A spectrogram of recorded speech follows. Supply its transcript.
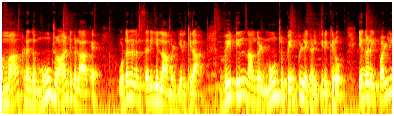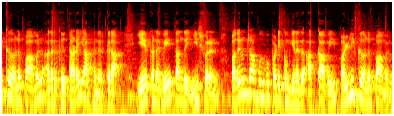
அம்மா கடந்த மூன்று ஆண்டுகளாக உடல்நலம் சரியில்லாமல் இருக்கிறார். வீட்டில் நாங்கள் மூன்று பெண் பிள்ளைகள் இருக்கிறோம். எங்களை பள்ளிக்கு அனுப்பாமல் அதற்கு தடையாக நிற்கிறார். ஏற்கனவே தந்தை ஈஸ்வரன் பதினொன்றாம் வகுப்பு படிக்கும் எனது அக்காவை பள்ளிக்கு அனுப்பாமல்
